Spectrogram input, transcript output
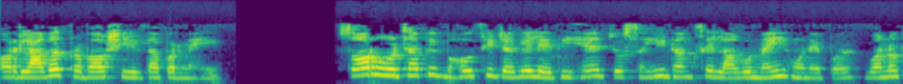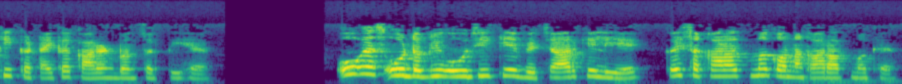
और लागत प्रभावशीलता पर नहीं। सौर ऊर्जा भी बहुत सी जगह लेती है जो सही ढंग से लागू नहीं होने पर वनों की कटाई का कारण बन सकती है। ओएसओडब्ल्यूओजी के विचार के लिए कई सकारात्मक और नकारात्मक है।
